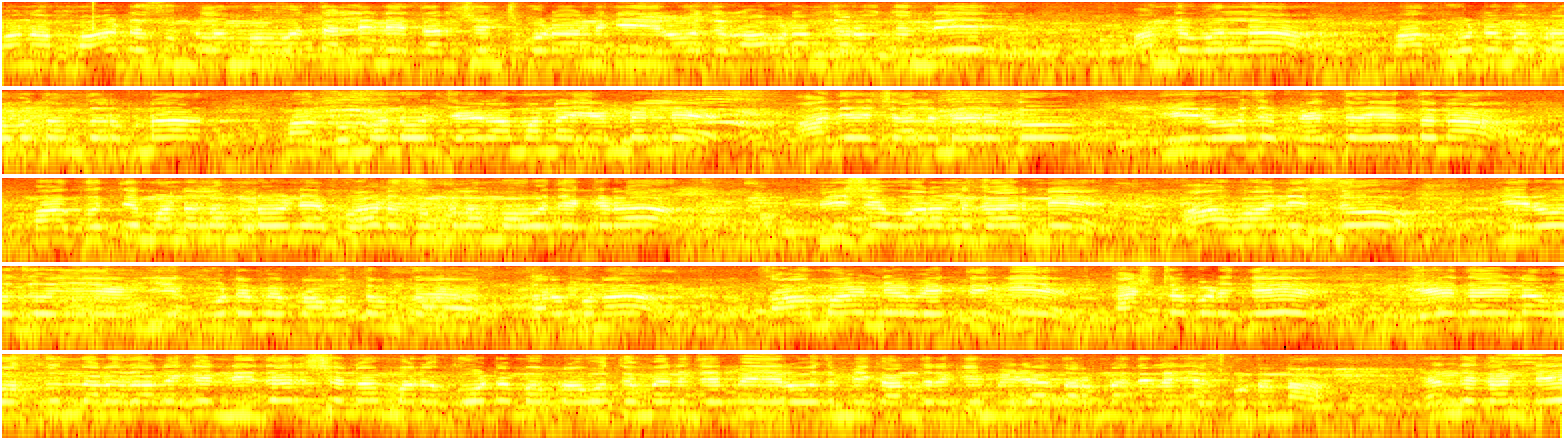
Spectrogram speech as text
మన బాట సుంకులమ్మ తల్లిని దర్శించుకోవడానికి ఈరోజు రావడం జరుగుతుంది. అందువల్ల మా కుటుంబ ప్రభుత్వం తరఫున మా గుమ్మనూరు జయరామన్న ఎమ్మెల్యే ఆదేశాల మేరకు ఈరోజు పెద్ద ఎత్తున మా గుత్తి మండలంలోనే బాట దగ్గర పిసి వరణ్ గారిని ఆహ్వానిస్తూ ఈరోజు ఈ ఈ కూటమి ప్రభుత్వం తరఫున తరపున సామాన్య వ్యక్తికి కష్టపడితే ఏదైనా వస్తుందన్న దానికి నిదర్శనం మన కూటమి ప్రభుత్వమని చెప్పి ఈరోజు మీకు అందరికీ మీడియా తరఫున తెలియజేసుకుంటున్నా. ఎందుకంటే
